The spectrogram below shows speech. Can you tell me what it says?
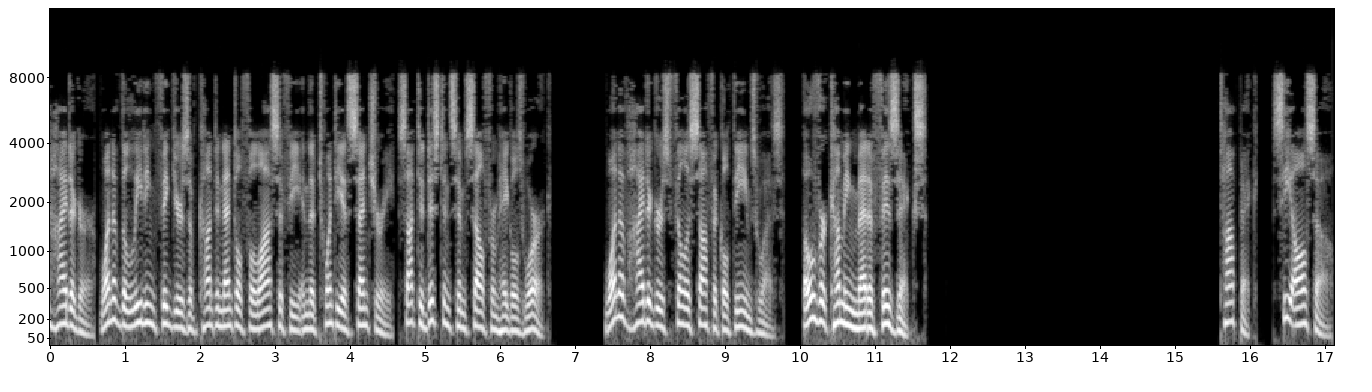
Heidegger, one of the leading figures of continental philosophy in the 20th century, sought to distance himself from Hegel's work. One of Heidegger's philosophical themes was, "...overcoming metaphysics". See also.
